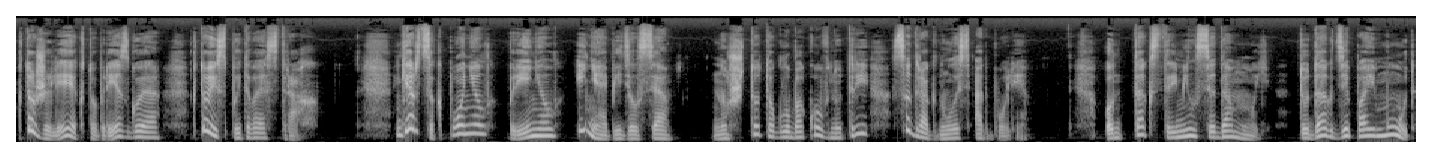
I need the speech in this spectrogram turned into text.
кто жалея, кто брезгуя, кто испытывая страх. Герцог понял, принял и не обиделся. Но что-то глубоко внутри содрогнулось от боли. Он так стремился домой, туда, где поймут,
